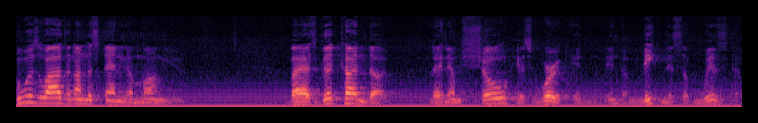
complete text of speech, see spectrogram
Who is wise and understanding among you? By his good conduct, let him show his work in, in the meekness of wisdom.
